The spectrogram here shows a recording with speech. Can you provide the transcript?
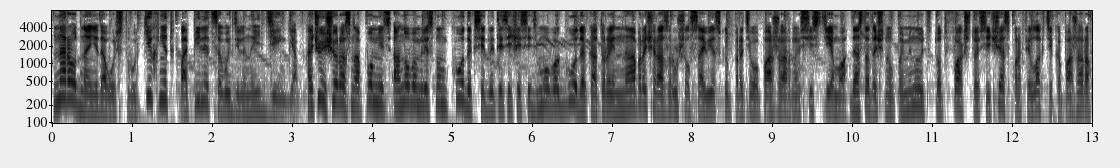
народное недовольство утихнет, попилятся выделенные деньги. Хочу еще раз напомнить о новом лесном кодексе 2007 года, который напрочь разрушил советскую противопожарную систему. Достаточно упомянуть тот факт, что сейчас профилактика пожаров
